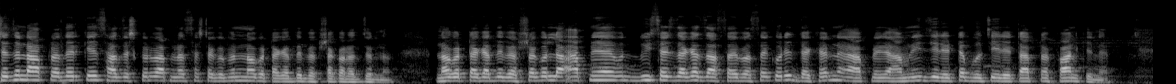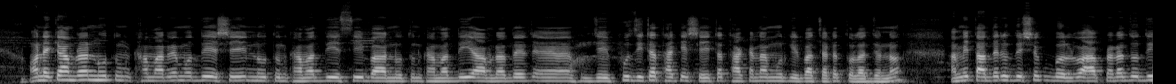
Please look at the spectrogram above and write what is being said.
সেজন্য আপনাদেরকে সাজেস্ট করব, আপনারা চেষ্টা করবেন নগদ টাকা দিয়ে ব্যবসা করার জন্য। নগদ টাকা দিয়ে ব্যবসা করলে আপনি দুই সাইজ জায়গা যাচাই বাছাই করে দেখেন, আপনি, আমি যে রেটটা বলছি, এই রেটটা আপনার পান কিনা। অনেকে আমরা নতুন খামারের মধ্যে এসে নতুন খামার দিয়েছি বা নতুন খামার দিয়ে আমাদের যে পুঁজিটা থাকে, সেইটা থাকে না মুরগির বাচ্চাটা তোলার জন্য। আমি তাদের উদ্দেশ্যে বলব, আপনারা যদি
